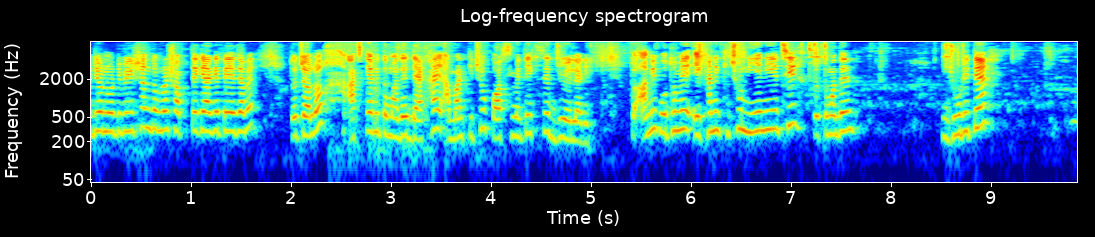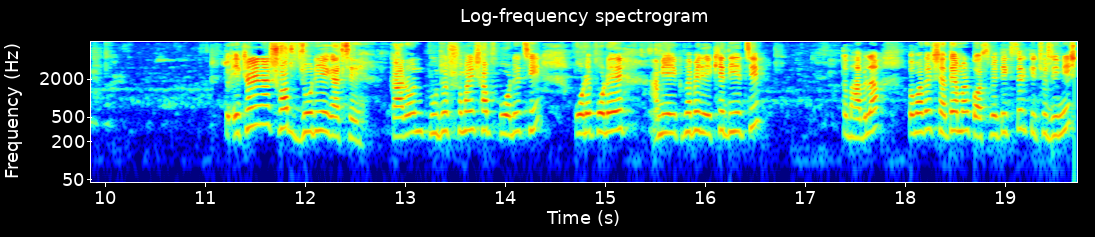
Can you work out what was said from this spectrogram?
ভিডিও নোটিফিকেশন তোমরা সব থেকে আগে পেয়ে যাবে। তো চলো, আজকে আমি তোমাদের দেখাই আমার কিছু কসমেটিক্সের জুয়েলারি তো আমি প্রথমে এখানে কিছু নিয়ে নিয়েছি। তো তোমাদের ঝুড়িতে, তো এখানে না সব জড়িয়ে গেছে। কারণ পুজোর সময় সব পড়েছি। পড়ে পড়ে আমি এইভাবে রেখে দিয়েছি। তো ভাবলাম তোমাদের সাথে আমার কসমেটিক্সের কিছু জিনিস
